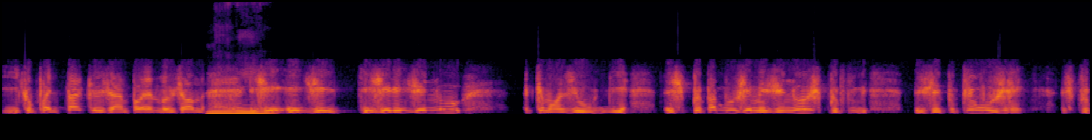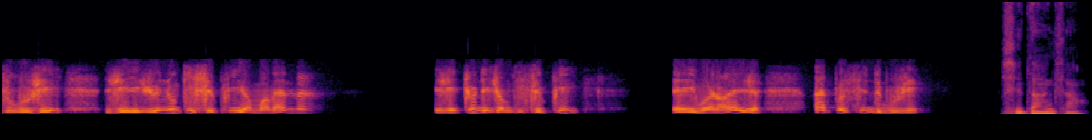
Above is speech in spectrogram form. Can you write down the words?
Ils comprennent pas que j'ai un problème aux jambes. Mais oui. J'ai les genoux. Comment je vous dire Je peux pas bouger mes genoux. Je peux plus. Je peux plus bouger. Je peux plus bouger. J'ai les genoux qui se plient en moi-même. J'ai tous les jambes qui se plient. Et voilà. impossible de bouger. C'est dingue ça.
